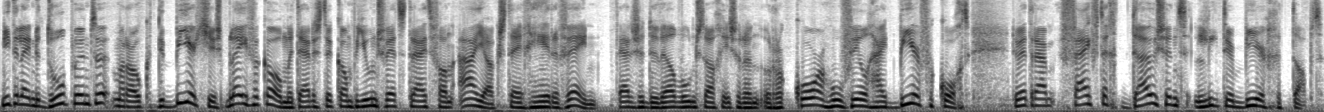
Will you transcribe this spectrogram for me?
Niet alleen de doelpunten, maar ook de biertjes bleven komen tijdens de kampioenswedstrijd van Ajax tegen Herenveen. Tijdens het duel woensdag is er een record hoeveelheid bier verkocht. Er werd ruim 50.000 liter bier getapt.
